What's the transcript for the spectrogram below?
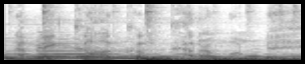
நம்மை காக்கும் கரம் உண்டு.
